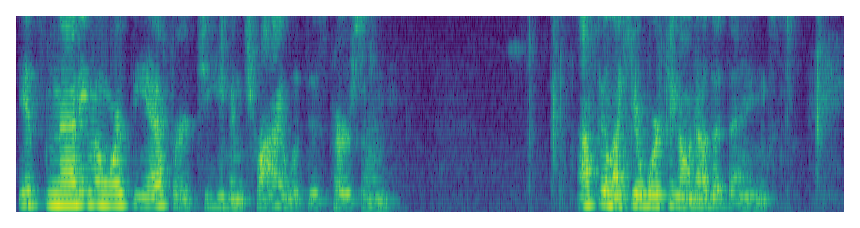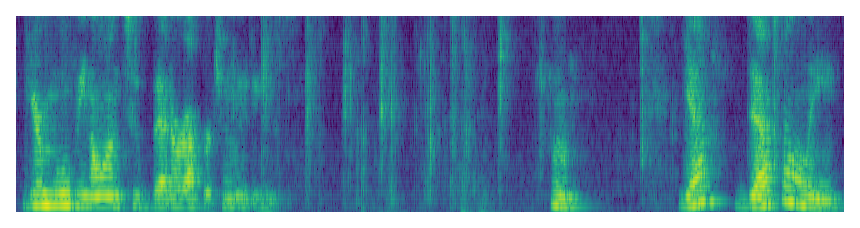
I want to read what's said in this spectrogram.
it's not even worth the effort to even try with this person. I feel like you're working on other things. You're moving on to better opportunities. Hmm. Yeah, definitely.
